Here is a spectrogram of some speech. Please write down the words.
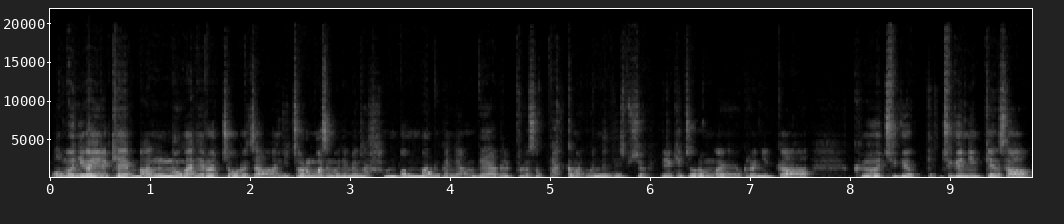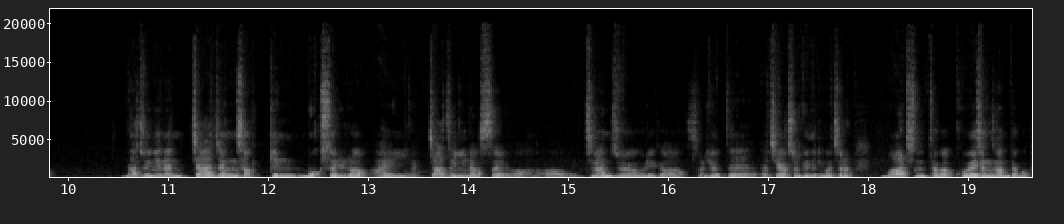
어머니가 이렇게 막무가내로 쪼르자 이 쪼른 것은 뭐냐면 한 번만 그냥 내 아들 불러서 따끔하게 혼내주십시오 이렇게 쪼른 거예요. 그러니까 그 주교 주교님께서 나중에는 짜증 섞인 목소리로 아이 짜증이 났어요. 어, 지난주 우리가 설교 때 제가 설교 드린 것처럼 마틴 루터가 고해성사한다고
